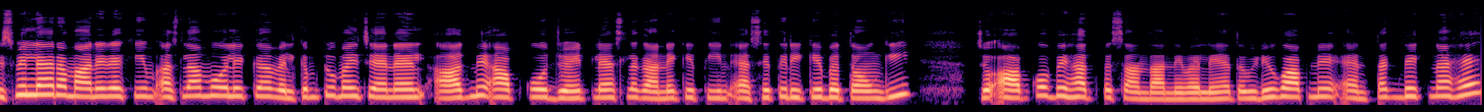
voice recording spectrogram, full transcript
बिस्मिल्लाहिर्रहमानिर्रहीम अस्सलाम वालेकुम वेलकम टू माय चैनल। आज मैं आपको जॉइंट लेस लगाने के तीन ऐसे तरीके बताऊँगी, जो आपको बेहद पसंद आने वाले हैं। तो वीडियो को आपने एंड तक देखना है।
